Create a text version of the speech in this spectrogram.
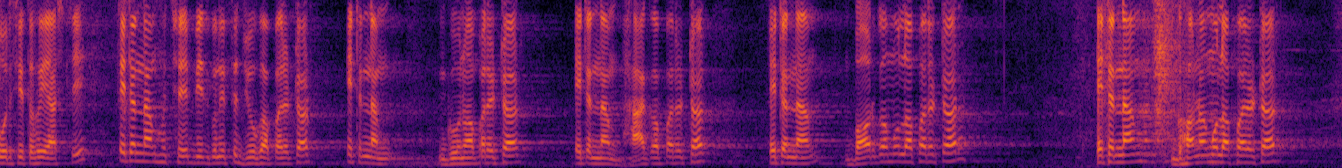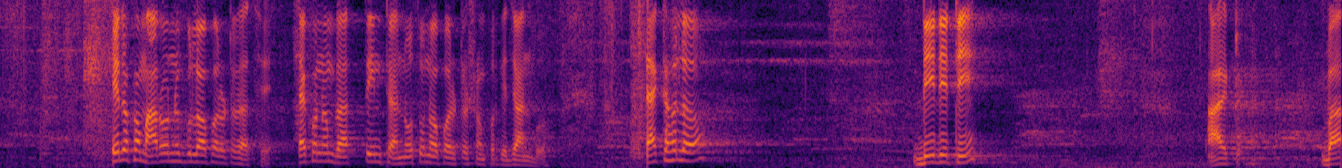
পরিচিত হয়ে আসছি। এটার নাম হচ্ছে বীজগণিতে যোগ অপারেটর এটার নাম গুণ অপারেটর এটার নাম ভাগ অপারেটর এটার নাম বর্গমূল অপারেটর এটার নাম ঘনমূল অপারেটর এরকম আরও অনেকগুলো অপারেটর আছে। এখন আমরা তিনটা নতুন অপারেটর সম্পর্কে জানব। একটা হলো ডিডিটি আরেকটা, বা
